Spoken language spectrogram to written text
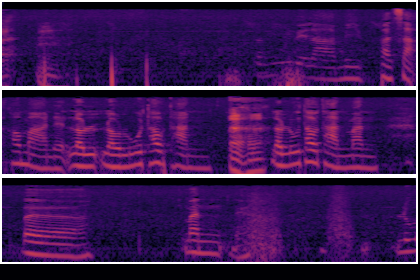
นะอืมตอนนี้เวล มีภาษาเข้ามาเนี่ย เราเรารู้เท่าทันอ่าฮะเรารู้เท่าทันมัน เออมันเดี๋ยวรู้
